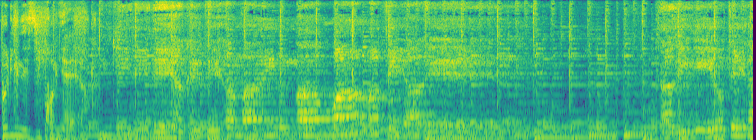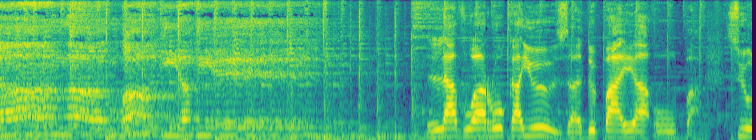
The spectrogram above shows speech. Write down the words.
Polynésie première. La voix rocailleuse de Paea Opa sur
